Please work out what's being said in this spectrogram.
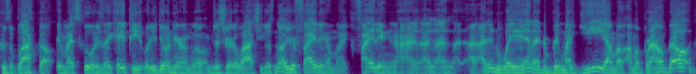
who's a black belt in my school. And he's like, "Hey Pete, what are you doing here?" I'm going, "I'm just here to watch." He goes, "No, you're fighting." I'm like, "Fighting? I I, I, I didn't weigh in. I didn't bring my gi. I'm a I'm a brown belt."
